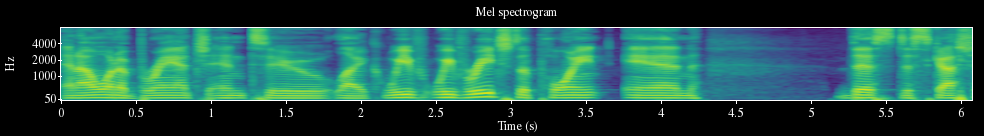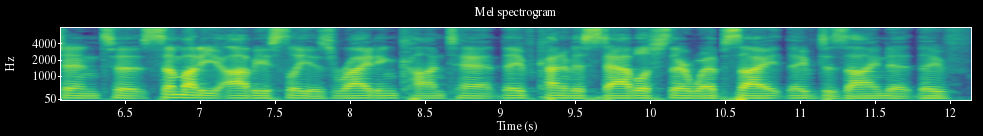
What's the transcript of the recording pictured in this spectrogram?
and I want to branch into like we've we've reached the point in this discussion to somebody obviously is writing content they've kind of established their website they've designed it they've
